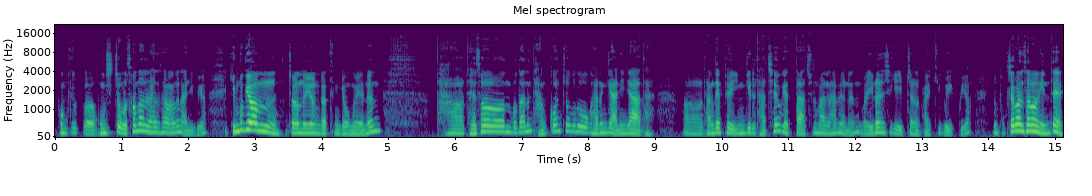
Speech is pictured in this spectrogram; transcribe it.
본격 어, 공식적으로 선언을 한 상황은 아니고요. 김부겸 전 의원 같은 경우에는 다 대선보다는 당권 쪽으로 가는 게 아니냐. 다 어, 당대표 임기를 다 채우겠다 출마를 하면은 뭐 이런 식의 입장을 밝히고 있고요. 좀 복잡한 상황인데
